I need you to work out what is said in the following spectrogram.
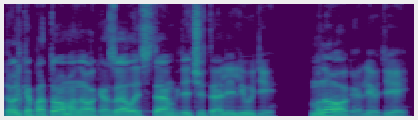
Только потом оно оказалось там, где читали люди. Много людей.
